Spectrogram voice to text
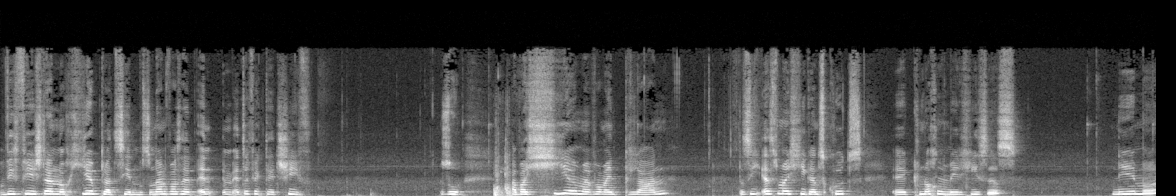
wie viel ich dann noch hier platzieren muss. Und dann war es halt im Endeffekt halt schief. So, aber hier war mein Plan, dass ich erstmal hier ganz kurz äh, Knochenmehl hieß es, nehme.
